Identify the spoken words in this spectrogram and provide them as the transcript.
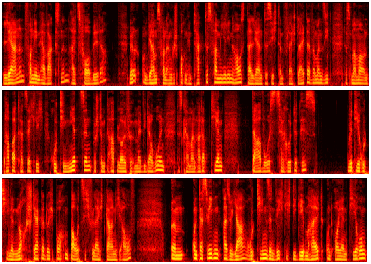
lernen lernen von den Erwachsenen als Vorbilder. Ne? Und wir haben es vorhin angesprochen, intaktes Familienhaus, da lernt es sich dann vielleicht leichter, wenn man sieht, dass Mama und Papa tatsächlich routiniert sind, bestimmte Abläufe immer wiederholen. Das kann man adaptieren. Da, wo es zerrüttet ist, wird die Routine noch stärker durchbrochen, baut sich vielleicht gar nicht auf. Ähm, und deswegen, also ja, Routinen sind wichtig, die geben Halt und Orientierung.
